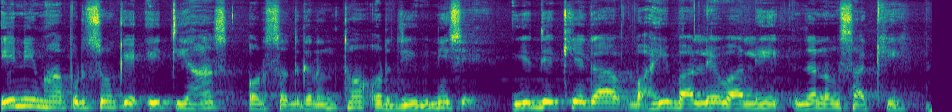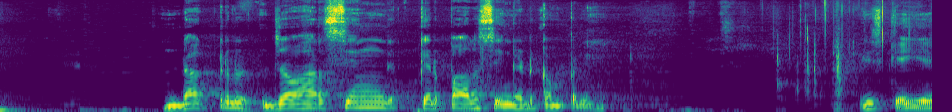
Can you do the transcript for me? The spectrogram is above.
इन्हीं महापुरुषों के इतिहास और सदग्रंथों और जीवनी से ये देखिएगा भाई Bale wali Janam Sakhi doctor Jawahar Singh Kirpal Singh and company इसके ये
